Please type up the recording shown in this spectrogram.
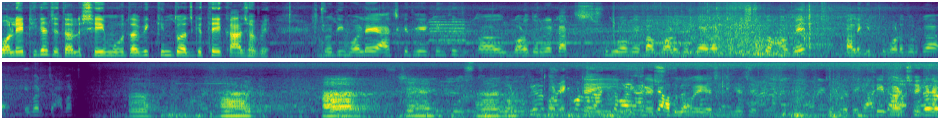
বলে ঠিক আছে তাহলে সেই মোতাবিক কিন্তু আজকে থেকে কাজ হবে যদি বলে আজকে থেকে কিন্তু বড় দুর্গার কাজ শুরু হবে বা বড় দুর্গা এবার প্রতিষ্ঠিত হবে তাহলে কিন্তু বড় দুর্গা এবার আবার অনেকটাই হয়ে গেছে ঠিক আছে এখানে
